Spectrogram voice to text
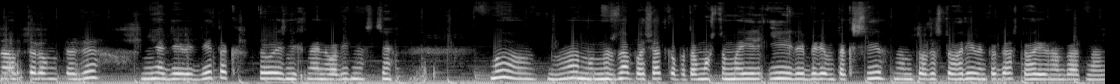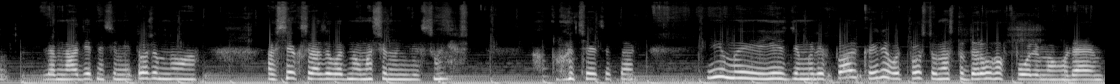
на втором этаже. У меня 9 деток, трое из них на инвалидности. Мы, нам нужна площадка, потому что мы или берем такси, нам тоже 100 гривен туда, 100 гривен обратно. Для многодетной семьи тоже много. А всех сразу в одну машину не сунешь. Получается так. И мы ездим или в парк, или вот просто у нас тут дорога в поле, мы гуляем.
